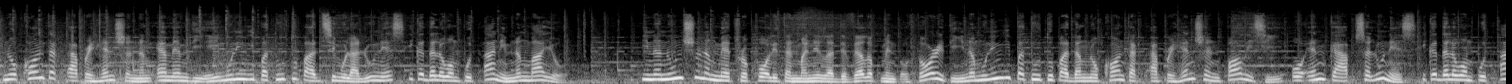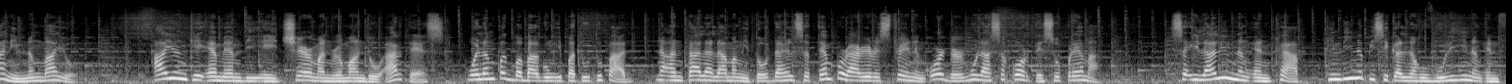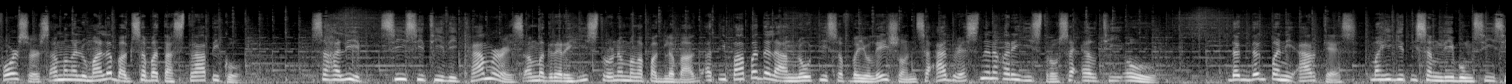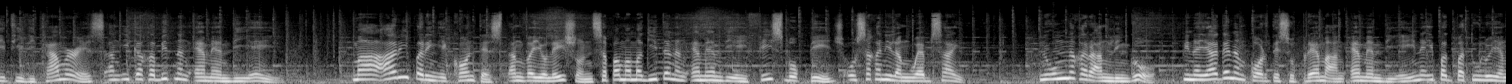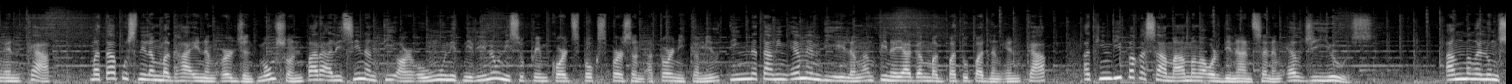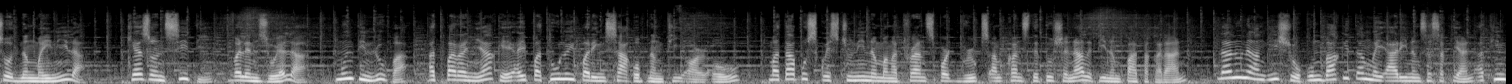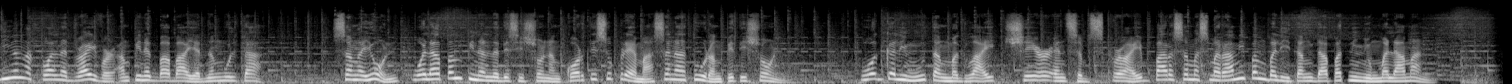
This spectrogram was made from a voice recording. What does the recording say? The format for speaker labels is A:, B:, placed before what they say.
A: No contact apprehension ng MMDA muling ipatutupad simula lunes ika-26 ng Mayo. Inanunsyo ng Metropolitan Manila Development Authority na muling ipatutupad ang No Contact Apprehension Policy o NCAP sa lunes ika-26 ng Mayo. Ayon kay MMDA Chairman Romando Artes, walang pagbabagong ipatutupad, na antala lamang ito dahil sa temporary restraining order mula sa Korte Suprema. Sa ilalim ng NCAP, hindi na pisikal na huhulihin ng enforcers ang mga lumalabag sa batas trapiko. Sa halip, CCTV cameras ang magrerehistro ng mga paglabag at ipapadala ang notice of violation sa address na nakarehistro sa LTO. Dagdag pa ni Artes, mahigit isang libong CCTV cameras ang ikakabit ng MMDA. Maaari pa ring i-contest ang violation sa pamamagitan ng MMDA Facebook page o sa kanilang website. Noong nakaraang linggo, pinayagan ng Korte Suprema ang MMDA na ipagpatuloy ang NCAP, matapos nilang maghain ng urgent motion para alisin ang TRO ngunit nilinaw ni Supreme Court spokesperson Attorney Camille Ting na tanging MMDA lang ang pinayagang magpatupad ng NCAP, at hindi pa kasama ang mga ordinansa ng LGUs. Ang mga lungsod ng Maynila, Quezon City, Valenzuela, Muntinlupa, at Paranaque ay patuloy pa ring sakop ng TRO, matapos questionin ng mga transport groups ang constitutionality ng patakaran, lalo na ang isyu kung bakit ang may-ari ng sasakyan at hindi ang aktwal na driver ang pinagbabayad ng multa. Sa ngayon, wala pang pinal na desisyon ng Korte Suprema sa naturang petisyon. Huwag kalimutang mag-like, share and subscribe para sa mas marami pang balitang dapat ninyong malaman.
